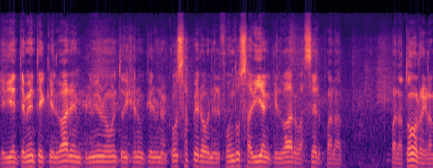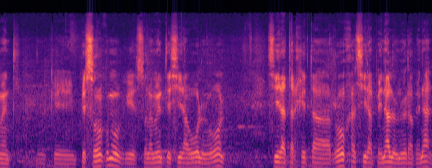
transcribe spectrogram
evidentemente que el VAR en primer momento dijeron que era una cosa, pero en el fondo sabían que el VAR va a ser para, para todo el reglamento, porque empezó como que solamente si era gol o no gol, si era tarjeta roja, si era penal o no era penal.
